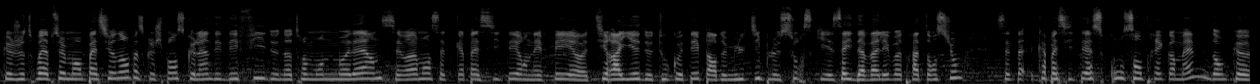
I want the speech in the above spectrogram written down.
que je trouvais absolument passionnant parce que je pense que l'un des défis de notre monde moderne, c'est vraiment cette capacité, en effet, euh, tiraillée de tous côtés par de multiples sources qui essayent d'avaler votre attention, cette capacité à se concentrer quand même. Donc euh,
